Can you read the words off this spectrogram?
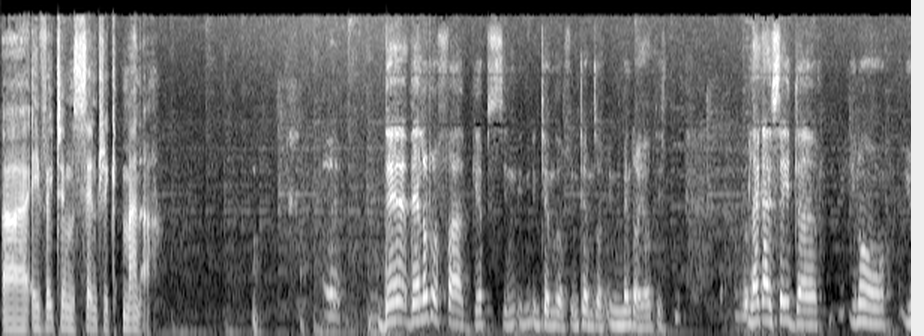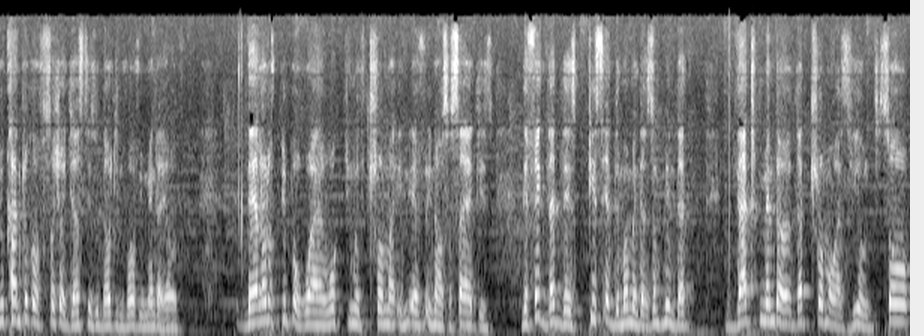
uh, a victim centric manner? there, there are a lot of uh, gaps in, in, in, terms of in terms of in mental health. Like I said, uh, you know, you can't talk of social justice without involving mental health. There are a lot of people who are working with trauma in every, in our societies. The fact that there's peace at the moment does not mean that that mental that trauma was healed. So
